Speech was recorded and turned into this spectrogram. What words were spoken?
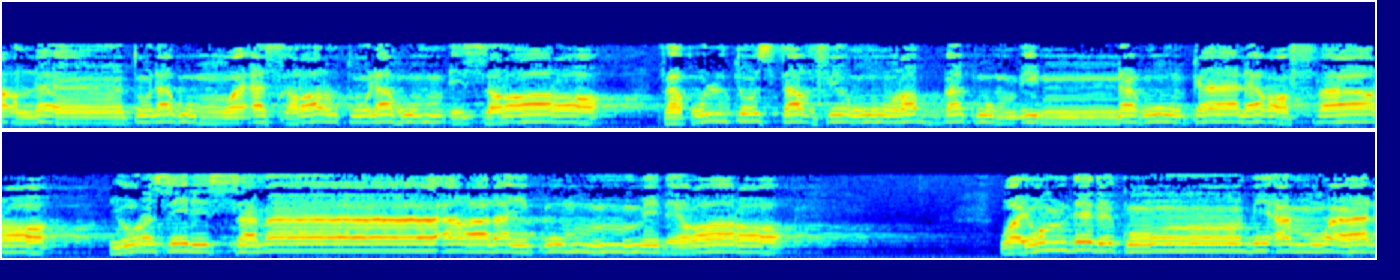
أعلنت لهم وأسررت لهم إسرارا فقلت استغفروا ربكم إنه كان غفارا يرسل السماء عليكم مدرارا ويمددكم بأموال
